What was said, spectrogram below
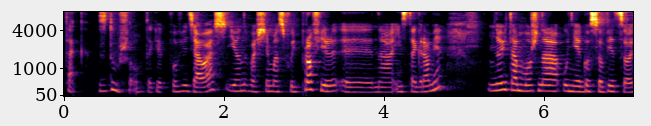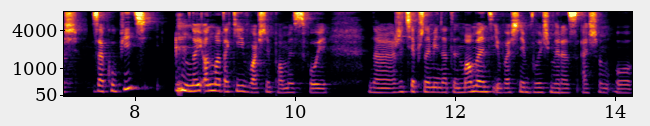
Tak. Z duszą, tak jak powiedziałaś. I on właśnie ma swój profil y, na Instagramie. No i tam można u niego sobie coś zakupić. No i on ma taki właśnie pomysł swój na życie, przynajmniej na ten moment. I właśnie byliśmy raz z Asią u,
